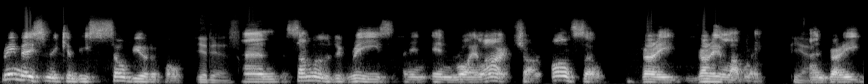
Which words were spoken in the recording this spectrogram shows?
Freemasonry can be so beautiful, It is. and some of the degrees in, in Royal Arch are also very, very lovely Yeah. and very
